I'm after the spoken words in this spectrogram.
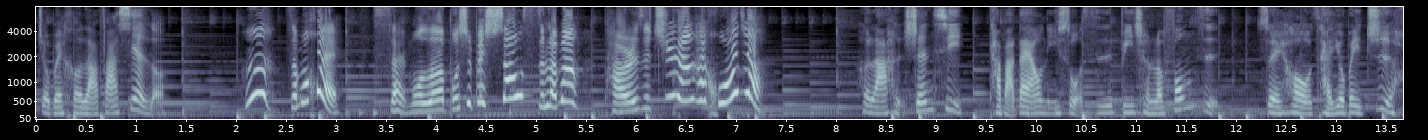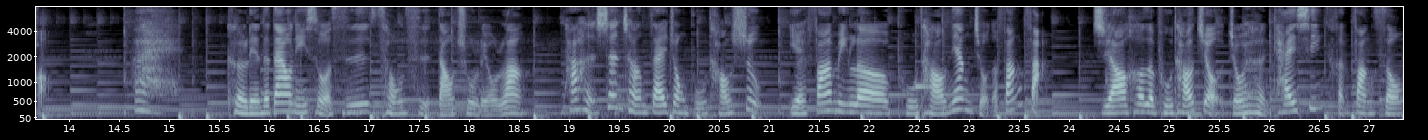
就被赫拉发现了。嗯，怎么会？塞莫勒不是被烧死了吗？他儿子居然还活着！赫拉很生气，她把戴奥尼索斯逼成了疯子，最后才又被治好。唉。可怜的戴奥尼索斯从此到处流浪。他很擅长栽种葡萄树，也发明了葡萄酿酒的方法。只要喝了葡萄酒，就会很开心、很放松。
